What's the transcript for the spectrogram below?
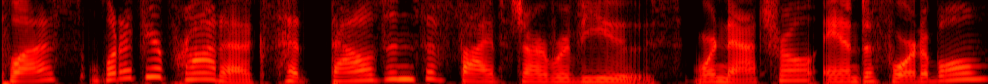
Plus, what if your products had thousands of five star reviews, were natural and affordable?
